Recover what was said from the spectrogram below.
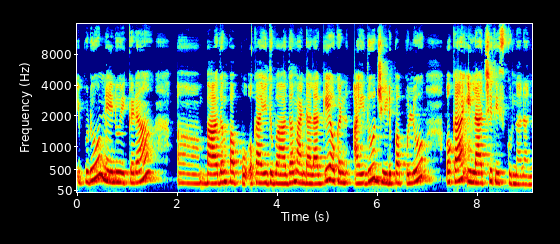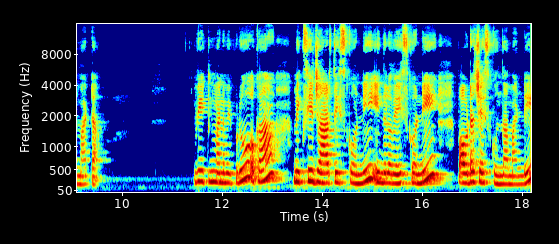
ఇప్పుడు నేను ఇక్కడ బాదం పప్పు ఒక ఐదు బాదం అండ్ అలాగే ఒక ఐదు జీడిపప్పులు ఒక ఇలాచి తీసుకున్నాను అనమాట వీటిని మనం ఇప్పుడు ఒక మిక్సీ జార్ తీసుకొని ఇందులో వేసుకొని పౌడర్ చేసుకుందామండి.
